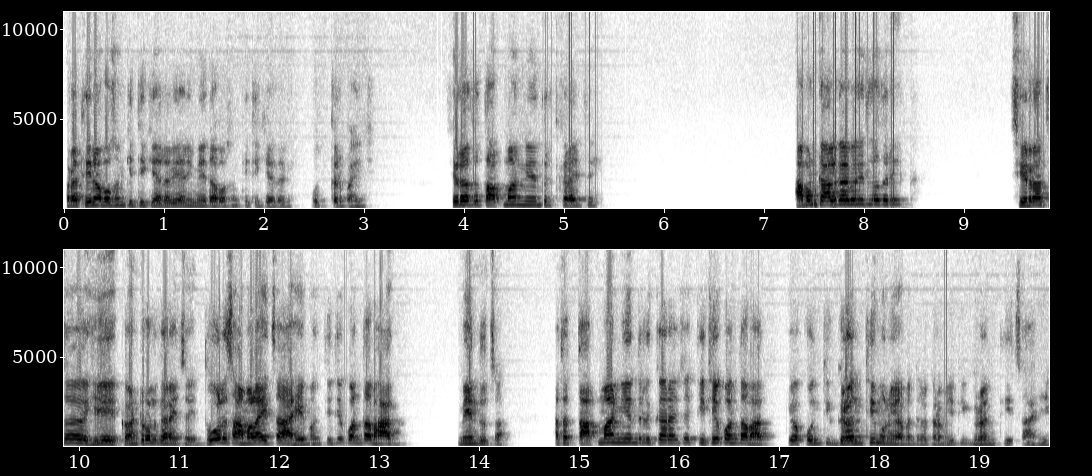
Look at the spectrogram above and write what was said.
प्रथिनापासून किती कॅलरी आणि मेदापासून किती कॅलरी? उत्तर पाहिजे. शरीराचं तापमान नियंत्रित करायचंय. आपण काल काय बघितलं तरी शरीराचं हे कंट्रोल करायचंय. तोल सांभाळायचा आहे. मग तिथे कोणता भाग? मेंदूचा. आता तापमान नियंत्रित करायचं तिथे कोणता भाग? किंवा कोणती ग्रंथी म्हणूया आपण त्याला म्हणजे ती ग्रंथीच आहे.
